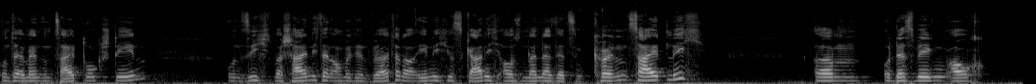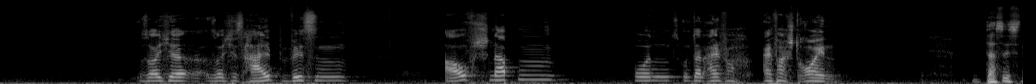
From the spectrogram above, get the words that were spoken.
unter immensem Zeitdruck stehen und sich wahrscheinlich dann auch mit den Wörtern oder ähnliches gar nicht auseinandersetzen können zeitlich ähm, und deswegen auch solche, solches Halbwissen aufschnappen und, und dann einfach, einfach streuen. Das, ist,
